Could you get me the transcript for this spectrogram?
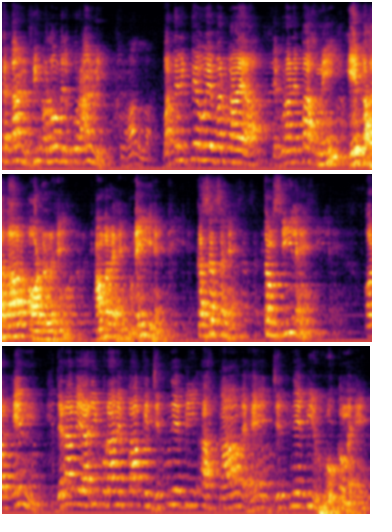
تکان فی علوم القرآن میں باتیں لکھتے ہوئے فرمایا کہ قرآن پاک میں ایک ہزار آرڈر ہیں۔ امر ہیں نہیں ہیں قصص ہیں تمثیل ہیں اور ان جناب علی قرآن پاک کے جتنے بھی احکام ہیں، جتنے بھی حکم ہیں،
